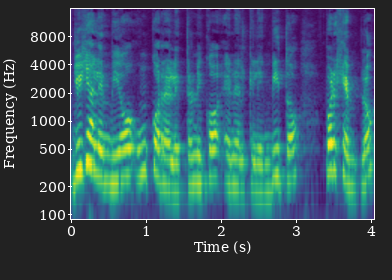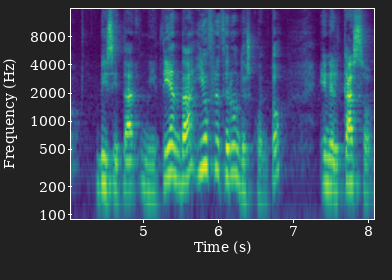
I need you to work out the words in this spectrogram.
yo ya le envío un correo electrónico en el que le invito, por ejemplo, visitar mi tienda y ofrecer un descuento. En el caso,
